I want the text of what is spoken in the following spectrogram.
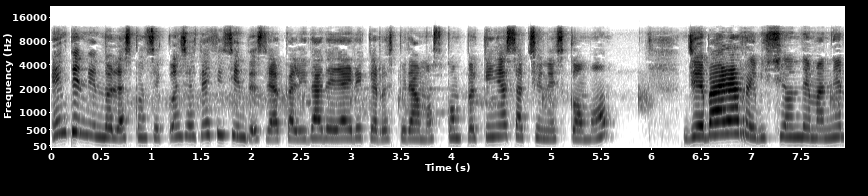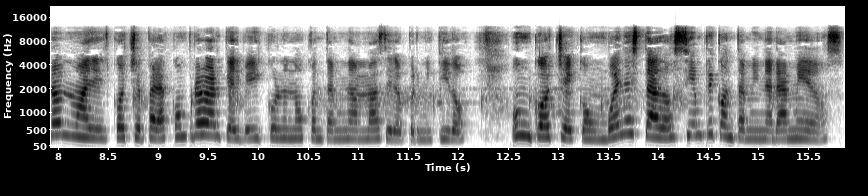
entendiendo las consecuencias deficientes de la calidad del aire que respiramos con pequeñas acciones como llevar a revisión de manera anual el coche para comprobar que el vehículo no contamina más de lo permitido. Un coche con buen estado siempre contaminará menos.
